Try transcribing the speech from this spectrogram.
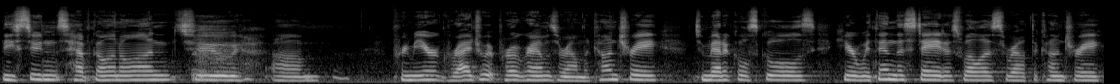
These students have gone on to um, premier graduate programs around the country, to medical schools here within the state as well as throughout the country.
